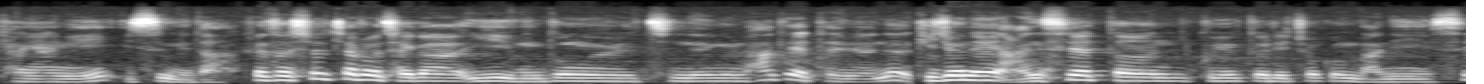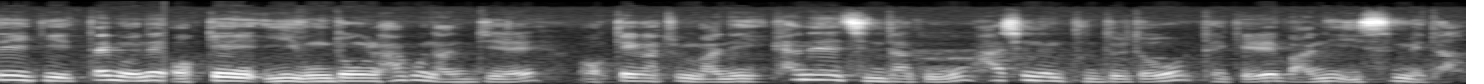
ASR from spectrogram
경향이 있습니다. 그래서 실제로 제가 이 운동을 진행을 하게 되면은 기존에 안 쓰였던 근육들이 조금 많이 쓰이기 때문에 어깨 이 운동을 하고 난 뒤에 어깨가 좀 많이 편해진다고 하시는 분들도 되게 많이 있습니다.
